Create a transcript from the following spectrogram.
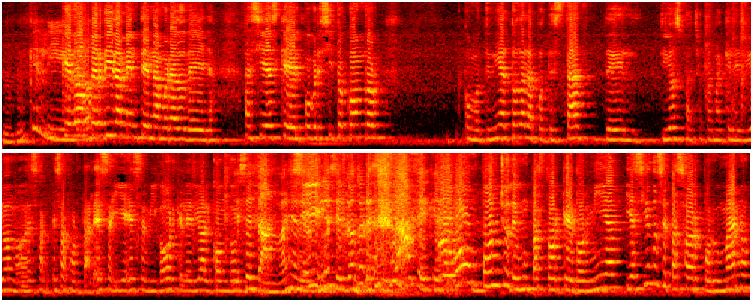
Uh -huh. Qué lindo. Quedó perdidamente enamorado de ella. Así es que el pobrecito cóndor, como tenía toda la potestad del dios Pachacama que le dio, ¿no? Esa, esa fortaleza y ese vigor que le dio al cóndor. Ese tamaño, sí. Dios mío, el cóndor es gigante. Que... Robó un poncho de un pastor que dormía y haciéndose pasar por humano,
